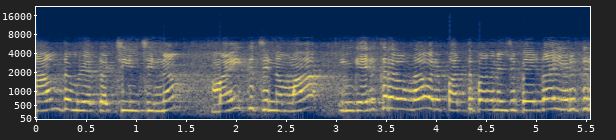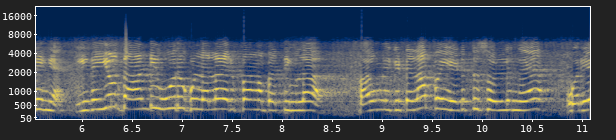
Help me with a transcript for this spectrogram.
நாம் தமிழர் கட்சியின் சின்னம் மைக்கு சின்னம்மா. இங்க இருக்கிறவங்க ஒரு பத்து பதினஞ்சு பேர் தான் இருக்கிறீங்க. இதையும் தாண்டி ஊருக்குள்ளெல்லாம் இருப்பாங்க பாத்தீங்களா? அவங்க கிட்டலாம் போய் எடுத்து சொல்லுங்க. ஒரே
